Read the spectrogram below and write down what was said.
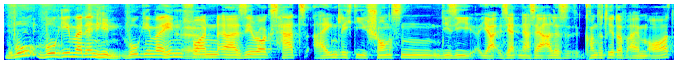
Wo, wo gehen wir denn hin? Wo gehen wir hin ähm. von äh, Xerox hat eigentlich die Chancen, die sie, ja, sie hatten das ja alles konzentriert auf einem Ort,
